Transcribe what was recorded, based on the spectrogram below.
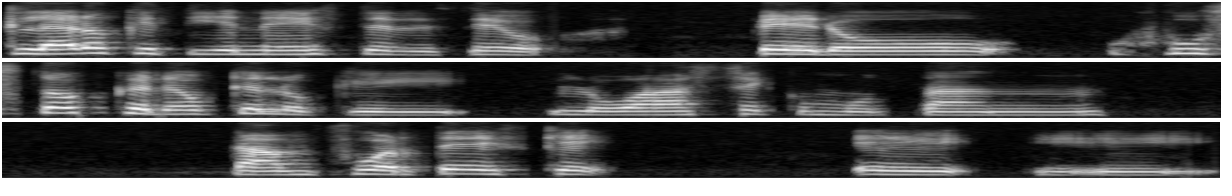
claro que tiene este deseo, pero justo creo que lo que lo hace como tan, tan fuerte es que eh, eh,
